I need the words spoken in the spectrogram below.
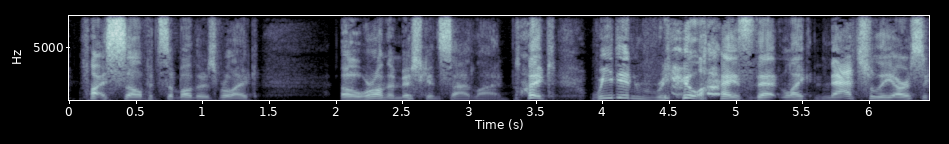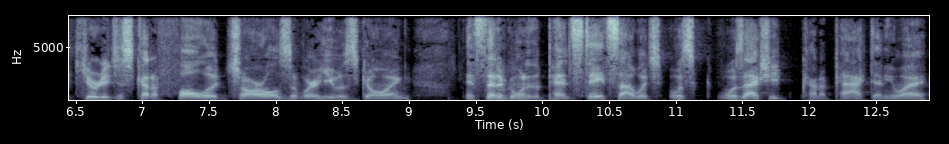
myself, and some others. We're like, oh, we're on the Michigan sideline. Like we didn't realize that like naturally our security just kind of followed Charles and where he was going instead of going to the Penn State side, which was was actually kind of packed anyway.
